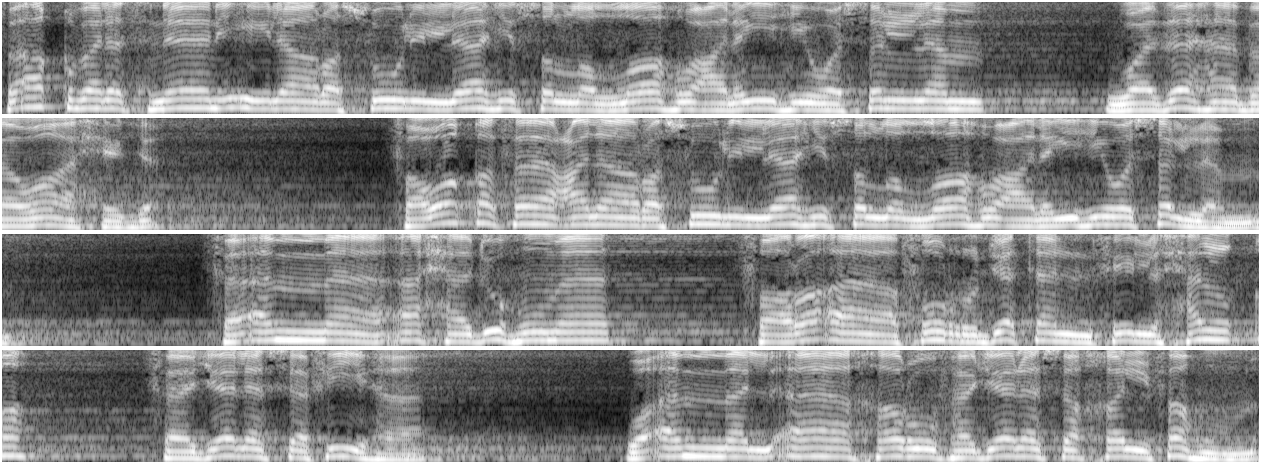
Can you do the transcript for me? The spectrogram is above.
فأقبل اثنان إلى رسول الله صلى الله عليه وسلم وذهب واحد. فوقف على رسول الله صلى الله عليه وسلم. فأما أحدهما فرأى فرجة في الحلقة فجلس فيها. وأما الآخر فجلس خلفهم.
